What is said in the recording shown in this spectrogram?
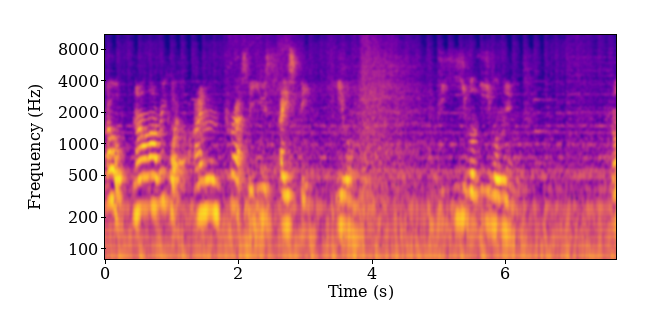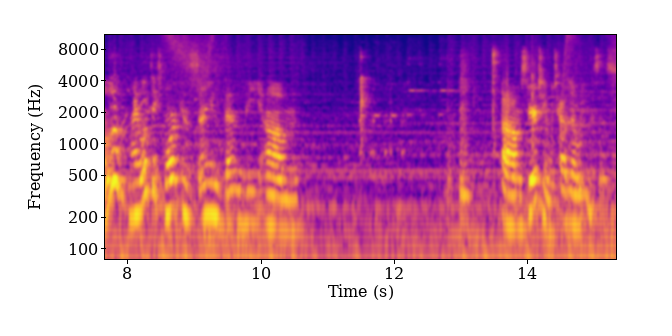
Oh, not a lot of recoil. I'm impressed. We used Ice Beam. Evil move. The evil, evil move. Now look, my look takes more concerning than the, um... Um, Team, which has no weaknesses.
